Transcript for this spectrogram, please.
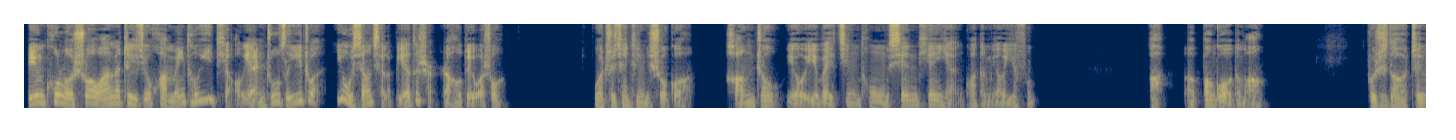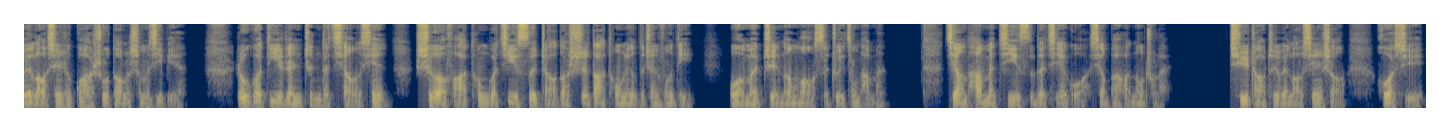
冰窟窿说完了这句话，眉头一挑，眼珠子一转，又想起了别的事，然后对我说：“我之前听你说过，杭州有一位精通先天眼卦的苗一峰，啊，呃，帮过我的忙。不知道这位老先生卦术到了什么级别？如果地人真的抢先设法通过祭祀找到十大统领的阵风地。”我们只能冒死追踪他们，将他们祭祀的结果想办法弄出来，去找这位老先生，或许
